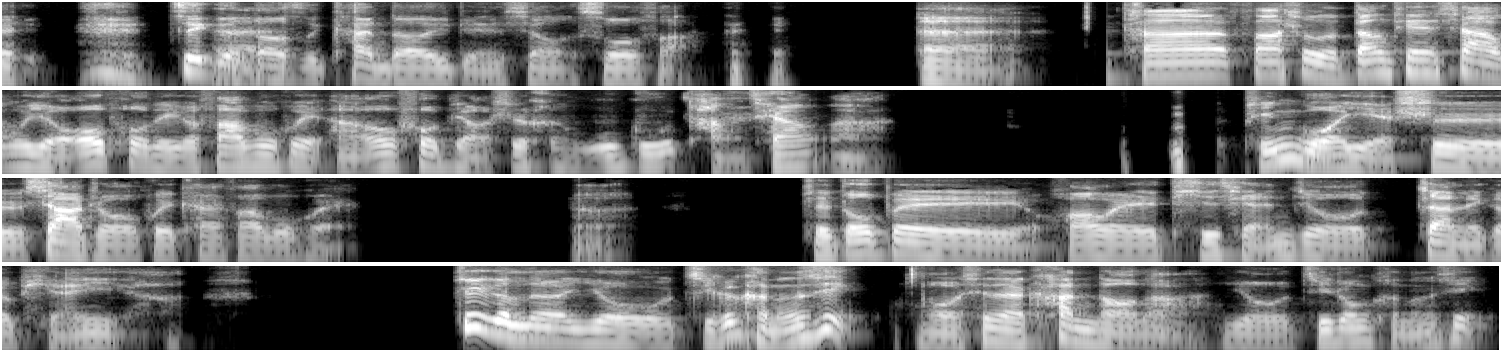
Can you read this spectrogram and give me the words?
这个倒是看到一点笑说法。呃，他发售的当天下午有 OPPO 的一个发布会啊，OPPO 表示很无辜，躺枪啊。苹果也是下周会开发布会，啊。这都被华为提前就占了一个便宜啊！这个呢有几个可能性，我现在看到的有几种可能性。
